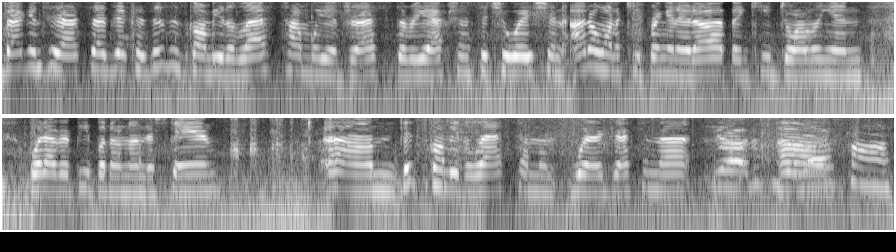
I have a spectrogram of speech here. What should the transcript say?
back into that subject because this is gonna be the last time we address the reaction situation. I don't want to keep bringing it up and keep dwelling in whatever people don't understand. Um, this is gonna be the last time we're addressing that. yeah, this is the Uh, last time.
